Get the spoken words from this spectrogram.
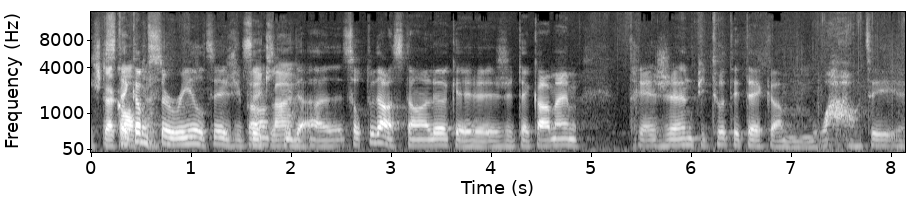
C'était comme surreal, tu sais, j'y pense. clair. puis dans- euh, surtout dans ce temps-là, que j'étais quand même très jeune, puis tout était comme wow, tu sais. euh,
